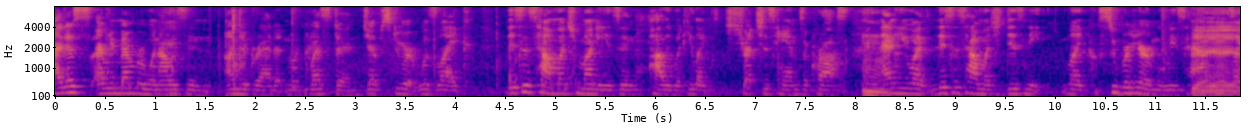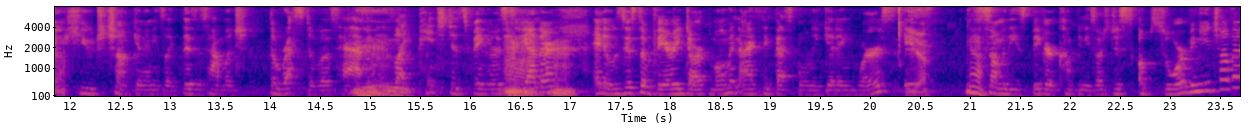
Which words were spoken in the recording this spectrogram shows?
I just I remember when I was in undergrad at Northwestern, Jeb Stewart was like, "This is how much money is in Hollywood." He like stretched his hands across, Mm. and he went, "This is how much Disney like superhero movies have." Yeah, yeah, it's like a huge chunk, and then he's like, "This is how much the rest of us have." And Mm-hmm. he's like pinched his fingers together, and it was just a very dark moment. I think that's only getting worse. If Yeah. Yeah. some of these bigger companies are just absorbing each other,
